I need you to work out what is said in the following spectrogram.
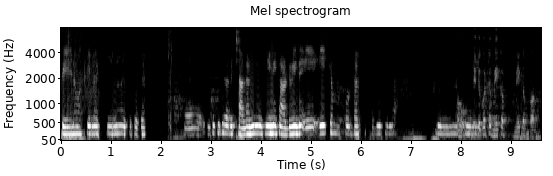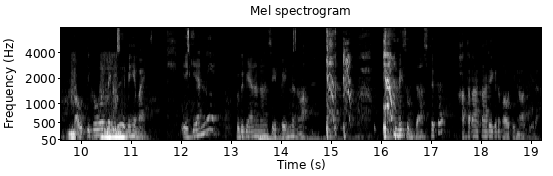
පේනවා කියලා කියනවා. එතකොට එතකොට අර චලනය කියන එක අඩු වෙන ඒක පොඩ්ඩක් හරි කියලා ඔව් එතකොට මේක මේක භෞතිකව පෙන්නුවේ මෙහෙමයි. ඒ කියන්නේ බුදු පියාණන් වහන්සේ පෙන්නනවා මේ සුද්දාෂ්ටක හතර ආකාරයකට පවතිනවා කියලා.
